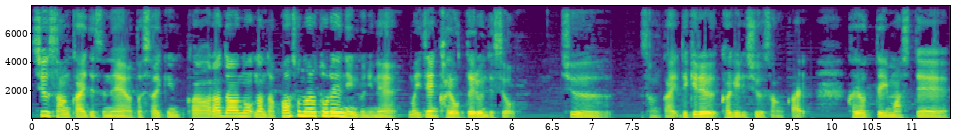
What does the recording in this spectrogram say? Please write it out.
週3回ですね、私最近体の、なんだ、パーソナルトレーニングにね、まあ以前通ってるんですよ。週3回、できる限り週3回通っていまして、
